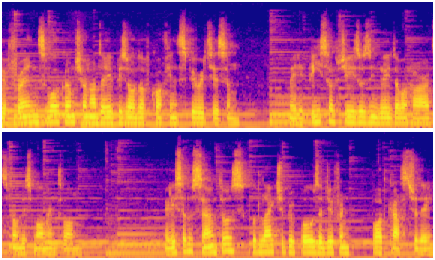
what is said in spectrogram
dear friends, welcome to another episode of Coffee and Spiritism. May the peace of Jesus invade our hearts from this moment on. Melissa dos Santos would like to propose a different podcast today.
